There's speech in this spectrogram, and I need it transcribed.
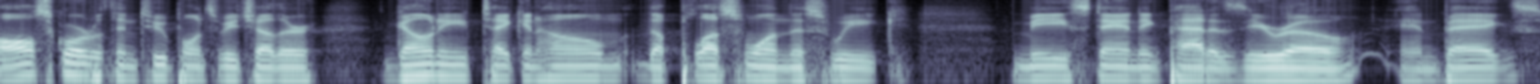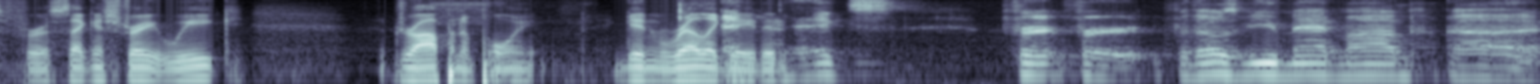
All scored within two points of each other. Goni taking home the plus one this week. Me standing pat at zero, and Beggs for a second straight week, dropping a point, getting relegated. Beggs, for, for, for those of you Mad Mob, uh,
